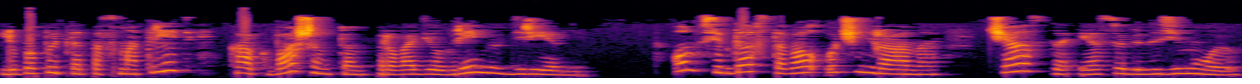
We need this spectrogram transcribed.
Любопытно посмотреть, как Вашингтон проводил время в деревне. Он всегда вставал очень рано, часто и особенно зимою,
